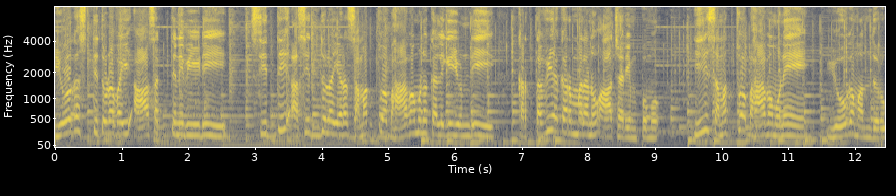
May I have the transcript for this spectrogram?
యోగస్థితుడవై ఆసక్తిని వీడి సిద్ధి అసిద్ధుల ఎడ సమత్వ భావమును కలిగియుండి కర్తవ్య కర్మలను ఆచరింపుము. ఈ సమత్వ భావమునే యోగమందురు.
